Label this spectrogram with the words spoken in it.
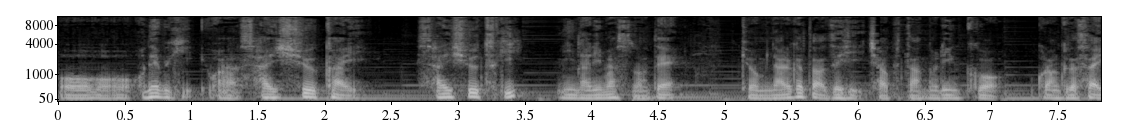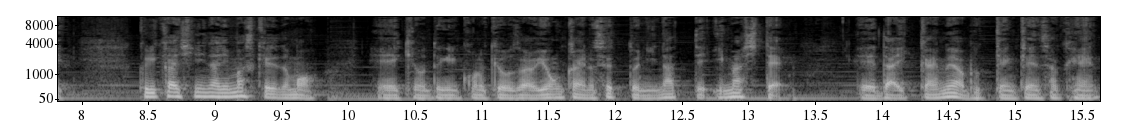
お値引きは最終回、最終月になりますので、興味のある方はぜひチャプターのリンクをご覧ください。繰り返しになりますけれども、えー、基本的にこの教材は4回のセットになっていまして、え第1回目は物件検索編、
